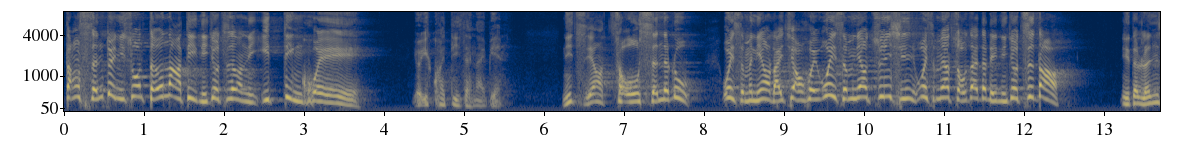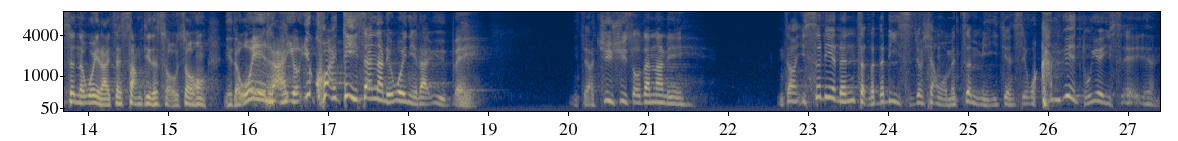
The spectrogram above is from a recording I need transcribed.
当神对你说得那地，你就知道你一定会有一块地在那边。你只要走神的路，为什么你要来教会？为什么你要遵行？为什么要走在这里？你就知道。你的人生的未来在上帝的手中，你的未来有一块地在那里为你来预备。你只要继续走在那里，你知道以色列人整个的历史就向我们证明一件事。我看越读越以色列人，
